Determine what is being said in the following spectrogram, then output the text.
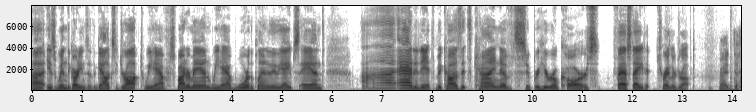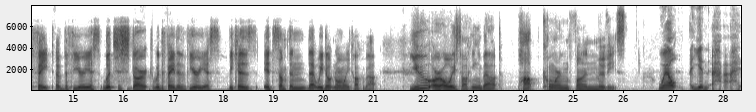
Uh, is when the Guardians of the Galaxy dropped. We have Spider Man, we have War of the Planet of the Apes, and I added it because it's kind of superhero cars. Fast 8 trailer dropped. Right, the fate of the Furious. Let's just start with the fate of the Furious because it's something that we don't normally talk about. You are always talking about popcorn fun movies. Well, you,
